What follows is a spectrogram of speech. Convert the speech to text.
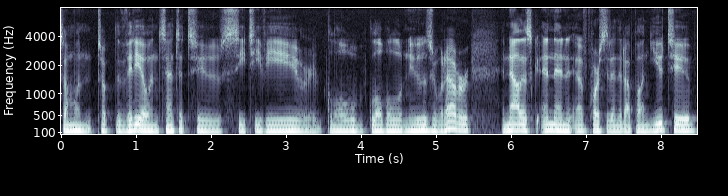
someone took the video and sent it to CTV or Globe Global News or whatever. And now this and then of course it ended up on YouTube.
